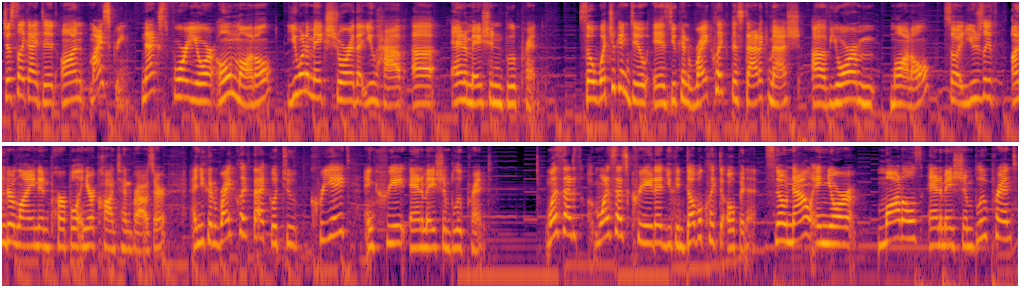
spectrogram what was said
just like I did on my screen. Next, for your own model, you wanna make sure that you have a animation blueprint. So what you can do is you can right click the static mesh of your model. So it usually is underlined in purple in your content browser. And you can right click that, go to create and create animation blueprint. Once, that is, once that's created, you can double click to open it. So now in your model's animation blueprint,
